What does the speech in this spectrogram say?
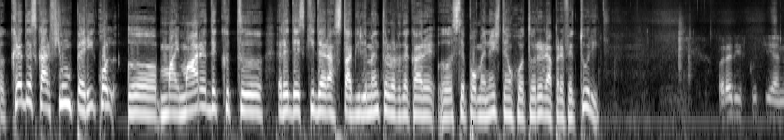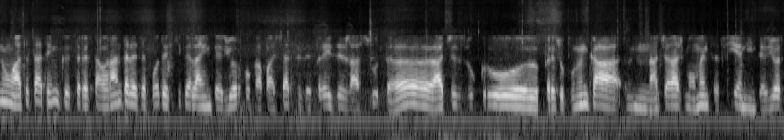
uh, credeți că ar fi un pericol uh, mai mare decât redeschiderea stabilimentelor de care se pomenește în hotărârea prefecturii? Fără discuție, nu. Atâta timp cât restaurantele se pot deschide la interior cu capacitate de 30%, acest lucru presupunând ca în același moment să fie în interior 30%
